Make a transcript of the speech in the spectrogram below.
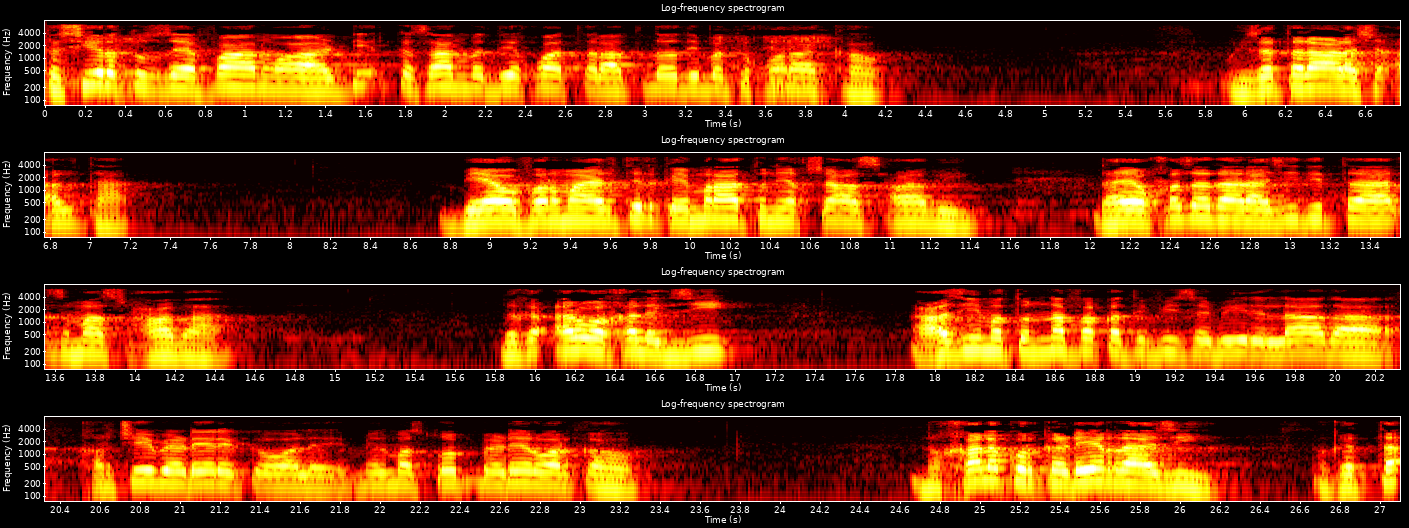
کثیرت الزیفان وا ډیر کسان به دی خوا تراتلو دی به خوراک کاو عزت لاړه شالتا بیا فرمایل تلک امرات یخشا اصحابي دا یو خزه دا راځي دي ته زما صحابه دغه ارو خلک زی عظیمه النفقه فی سبیل الله دا خرچه به ډېر کوله مل مستوب به ډېر ورکاو نو خلک ور کډیر راځي نو کته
